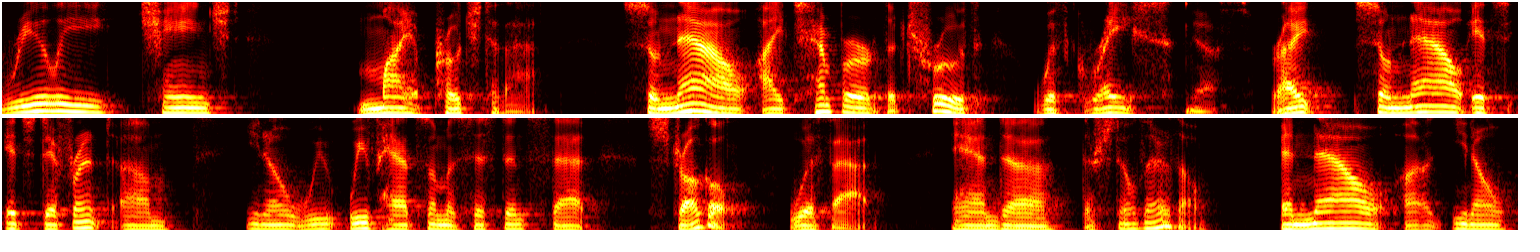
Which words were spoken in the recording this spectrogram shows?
really changed my approach to that. So now I temper the truth with grace. Yes. Right. So now it's it's different. Um, you know, we we've had some assistants that struggle with that, and uh, they're still there though. And now, uh, you know,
